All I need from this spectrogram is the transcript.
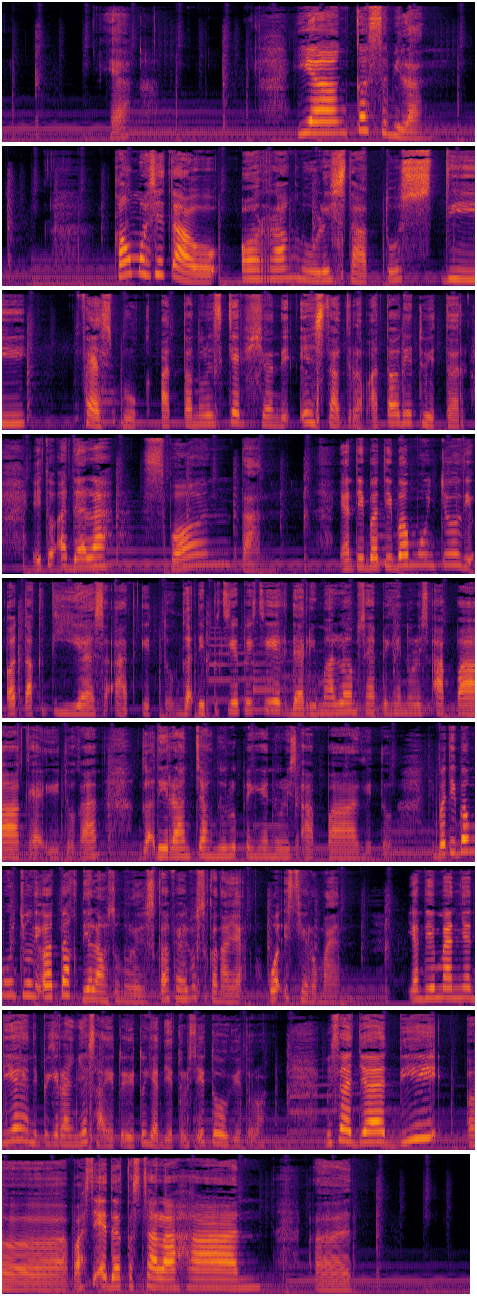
Ya. Yang kesembilan, kamu masih tahu orang nulis status di Facebook atau nulis caption di Instagram atau di Twitter itu adalah spontan yang tiba-tiba muncul di otak dia saat itu. Nggak dipikir-pikir dari malam saya pengen nulis apa kayak gitu kan. Nggak dirancang dulu pengen nulis apa gitu. Tiba-tiba muncul di otak dia langsung nulis. Kan Facebook suka nanya what is your mind yang demandnya dia yang dipikirannya saat itu itu ya dia tulis itu gitu loh. Bisa jadi uh, pasti ada kesalahan uh,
